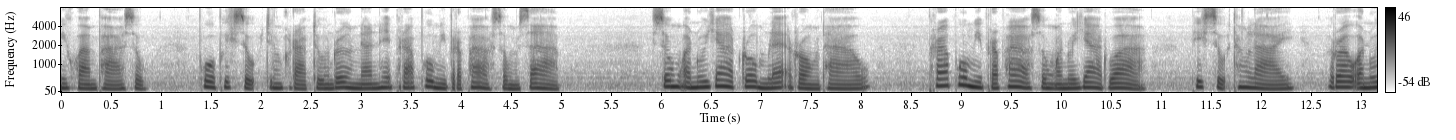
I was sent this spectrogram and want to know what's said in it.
มีความผาสุกพวกภิกษุจึงกราบทูลเรื่องนั้นให้พระผู้มีพระภาคทรงทราบ ทรงอนุญาตร่มและรองเท้า พระผู้มีพระภาคทรงอนุญาตว่า ภิกษุทั้งหลาย เราอนุ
